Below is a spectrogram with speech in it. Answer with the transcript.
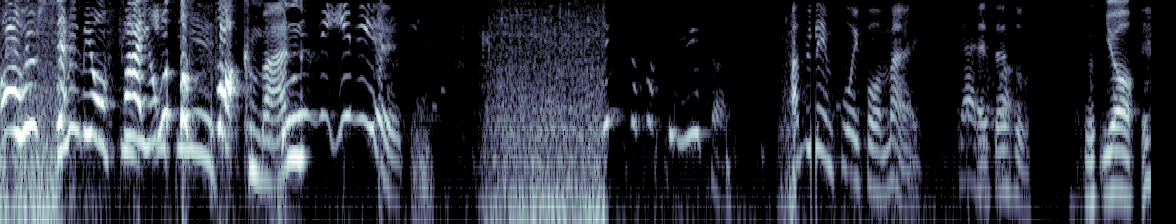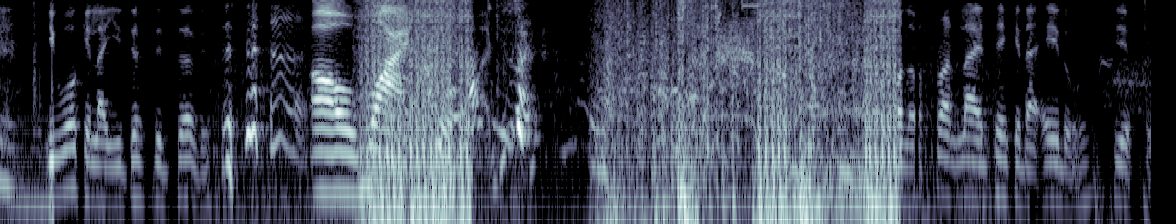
Oh, who set me on fire? What the fuck, man? Who's the idiot? This is the fucking retard. I blame 44 mag. Guys, you're Essential. Yo. You walk it like you just did service. Oh my god. On the front line taking that anal. Shit, boy.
